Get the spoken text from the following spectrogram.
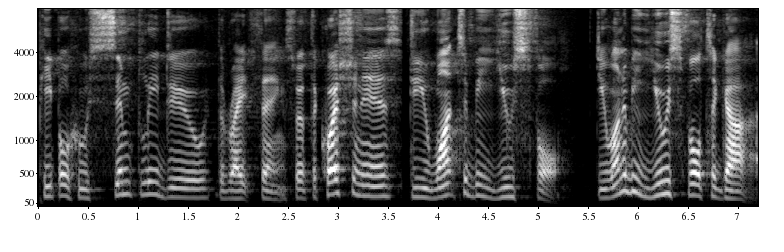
people who simply do the right thing. So if the question is, do you want to be useful? Do you want to be useful to God?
